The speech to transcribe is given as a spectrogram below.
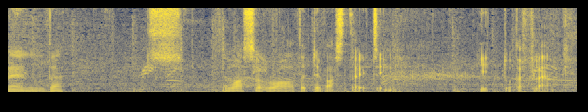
Well, that was a rather devastating hit to the flank.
